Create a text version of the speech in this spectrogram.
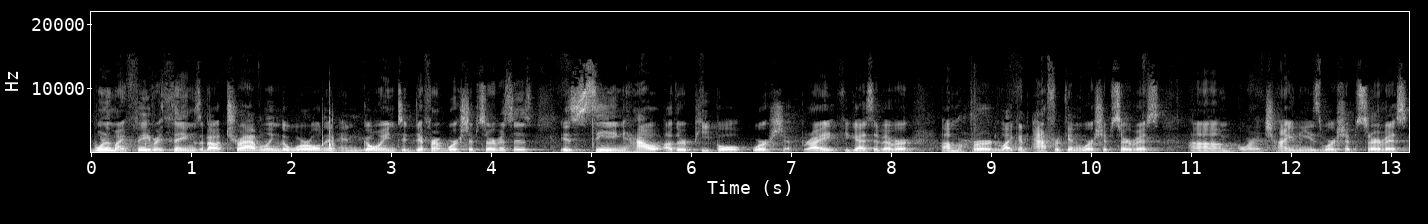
one of my favorite things about traveling the world and, and, going to different worship services is seeing how other people worship, right? If you guys have ever um, heard like an African worship service um, or a Chinese worship service,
